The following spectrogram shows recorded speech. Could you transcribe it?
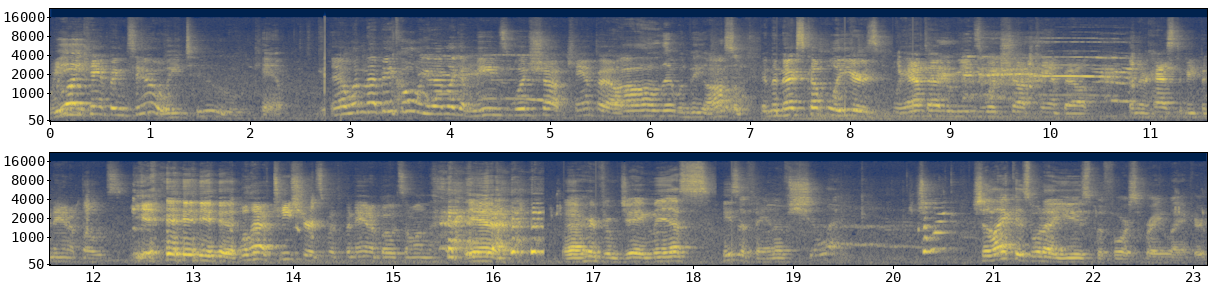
We like camping too. We too camp. Yeah, wouldn't that be cool? We could have like a Means Woodshop camp out. Oh, that would be awesome. In the next couple of years, we have to have a Means Woodshop camp out, and there has to be banana boats. Yeah, yeah. We'll have T-shirts with banana boats on. them. Yeah. I heard from Jay Miss. He's a fan of shellac. Shellac. Shellac is what I used before spray lacquer.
